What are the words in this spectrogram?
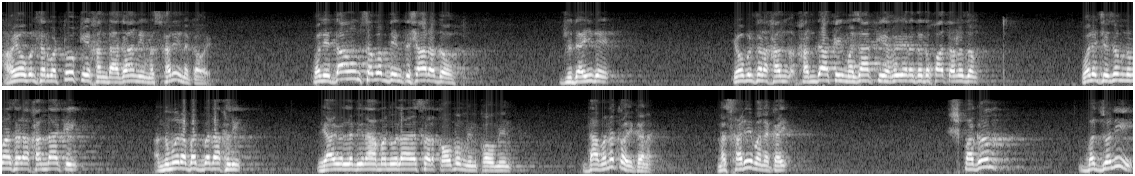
هغه بل سره ټوکې خنداګانې مسخره نه کوي ولې دا هم سبب د انتشار ده جدائی دی یو بل سره خندا کوي مزاق کوي هغه یره د خواته نظم ولې چې زم نو ما سره خندا کوي انمره بد بد اخلي یا ای الذین آمنوا لا یسر قوم من قوم دا ونه کوي کنه مسخره ونه کوي شپغم بدزونی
